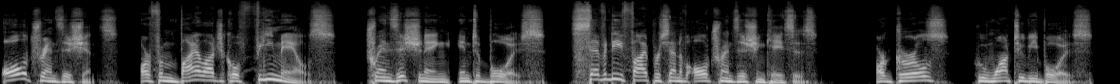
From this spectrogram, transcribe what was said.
all transitions are from biological females transitioning into boys. 75% of all transition cases are girls who want to be boys.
